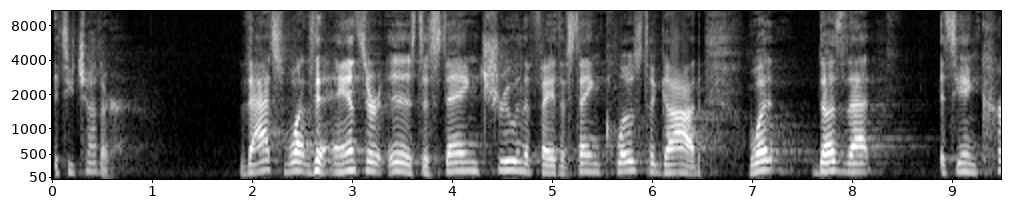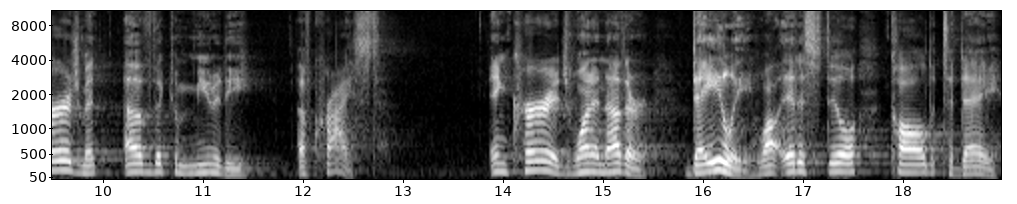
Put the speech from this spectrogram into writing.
It's each other. That's what the answer is to staying true in the faith, of staying close to God. What does that? It's the encouragement of the community of Christ. Encourage one another daily while it is still called today.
